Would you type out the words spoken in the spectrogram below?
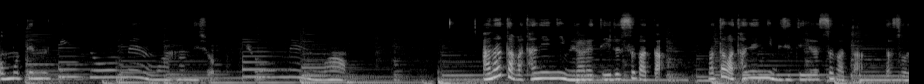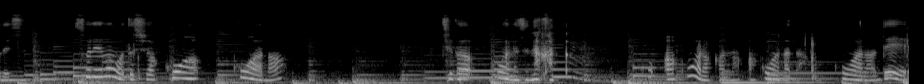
表向き？表面は何でしょう？表面はあなたが他人に見られている姿または他人に見せている姿だそうですそれは私はコアコアラ？違う、コアラじゃなかった。コあ、コアラかな？あ、コアラだ。コアラで、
